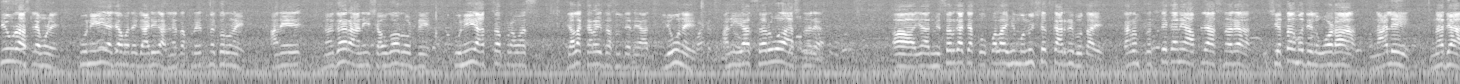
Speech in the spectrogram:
तीव्र असल्यामुळे कुणीही याच्यामध्ये गाडी घालण्याचा प्रयत्न करू नये. आणि नगर आणि शेवगाव रोडने कुणीही आजचा प्रवास ज्याला करायचं असेल त्याने आज येऊ नये. आणि या सर्व असणाऱ्या या निसर्गाच्या कोपाला ही मनुष्यच कारणीभूत आहे. कारण प्रत्येकाने आपल्या असणाऱ्या शेतामधील ओढा नाले नद्या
